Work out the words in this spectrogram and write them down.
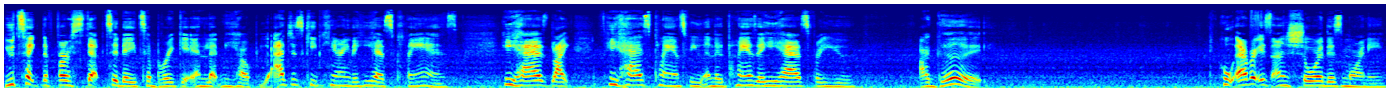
You take the first step today to break it and let me help you. I just keep hearing that He has plans. He has, like, He has plans for you, and the plans that He has for you are good. Whoever is unsure this morning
